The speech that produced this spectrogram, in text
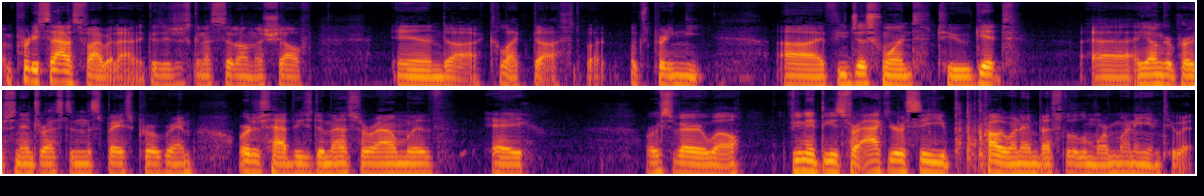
I'm pretty satisfied with that because it's just going to sit on the shelf and uh, collect dust, but looks pretty neat. Uh, if you just want to get uh, a younger person interested in the space program or just have these to mess around with, a works very well. If you need these for accuracy, you probably want to invest a little more money into it.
